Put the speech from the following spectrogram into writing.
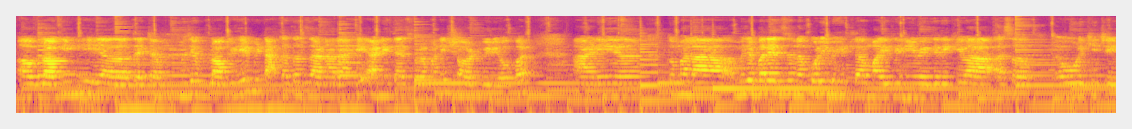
ब्लॉगिंग हे त्याच्या म्हणजे ब्लॉग हे मी टाकतच जाणार आहे. आणि त्याचप्रमाणे शॉर्ट व्हिडिओ पण. आणि तुम्हाला म्हणजे बरेच जण कोणी भेटलं मैत्रिणी वगैरे किंवा असं ओळखीचे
